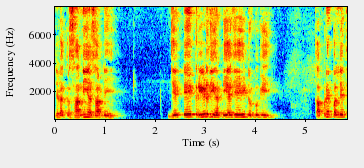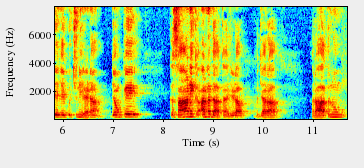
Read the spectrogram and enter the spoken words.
ਜਿਹੜਾ ਕਿਸਾਨੀ ਆ ਸਾਡੀ, ਜੇ ਇਹ ਕਰੀੜ ਦੀ ਹੱਡੀ ਹੈ ਜੇ ਇਹੀ ਡੁੱਬ ਗਈ, ਤਾਂ ਆਪਣੇ ਪੱਲੇ ਤੇਲੇ ਕੁਝ ਨਹੀਂ ਰਹਿਣਾ। ਕਿਉਂਕਿ ਕਿਸਾਨ ਇੱਕ ਅੰਨਦਾਤਾ ਹੈ, ਜਿਹੜਾ ਵਿਚਾਰਾ ਰਾਤ ਨੂੰ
